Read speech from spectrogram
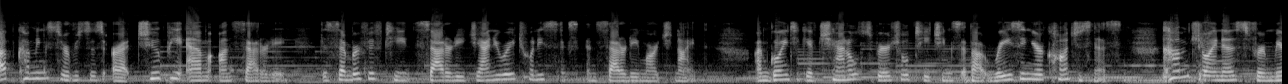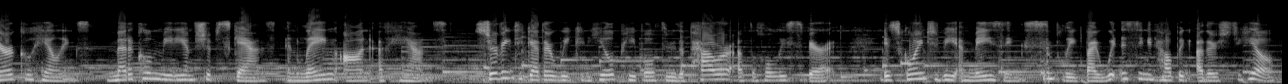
Upcoming services are at 2 p.m. on Saturday, December 15th, Saturday, January 26th, and Saturday, March 9th. I'm going to give channeled spiritual teachings about raising your consciousness. Come join us for miracle healings, medical mediumship scans, and laying on of hands. Serving together, we can heal people through the power of the Holy Spirit. It's going to be amazing simply by witnessing and helping others to heal.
